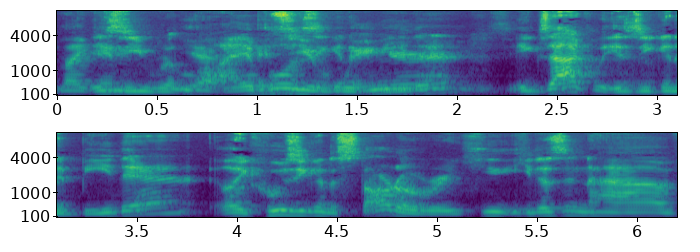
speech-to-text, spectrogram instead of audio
like Is in- he yeah, reliable? Is he he gonna be winger? there? Is he- Exactly. Is he going to be there? Like, who's he going to start over? He he doesn't have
